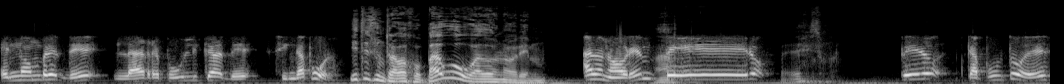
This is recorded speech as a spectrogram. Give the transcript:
en nombre de la República de Singapur. ¿Y este es un trabajo pago o ad honorem? Ad honorem, ah. pero... Pero Caputo es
